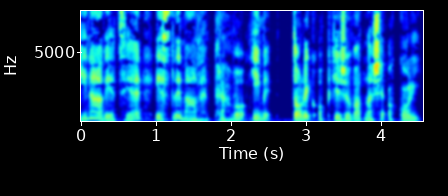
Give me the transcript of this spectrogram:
Jiná věc je, jestli máme právo jimi tolik obtěžovat naše okolí.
